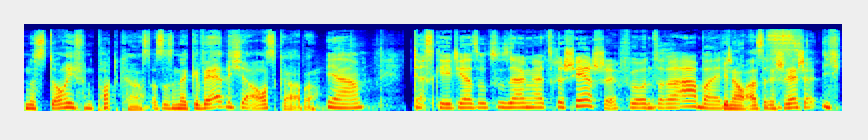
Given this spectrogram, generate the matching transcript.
eine Story für einen Podcast. Also so eine gewerbliche Ausgabe. Ja. Das gilt ja sozusagen als Recherche für unsere Arbeit. Genau, Das ist- Recherche, ich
